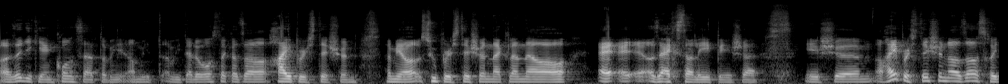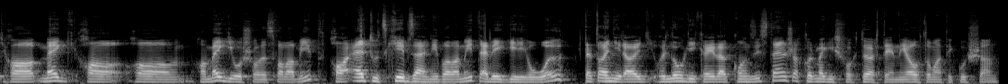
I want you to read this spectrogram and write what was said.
az egyik ilyen koncept, amit, amit előhoztak, az a Hyperstation, ami a Superstationnek lenne a az extra lépése. És a Hyperstation az az, hogy ha, meg, ha, ha, ha megjósolsz valamit, ha el tudsz képzelni valamit eléggé jól, tehát annyira, hogy, hogy logikailag konzisztens, akkor meg is fog történni automatikusan.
